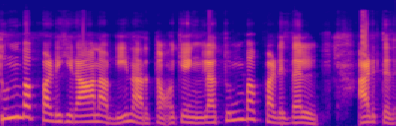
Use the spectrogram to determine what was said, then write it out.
துன்பப்படுகிறான் அப்படின்னு அர்த்தம். ஓகேங்களா? துன்பப்படுதல். அடுத்தது,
